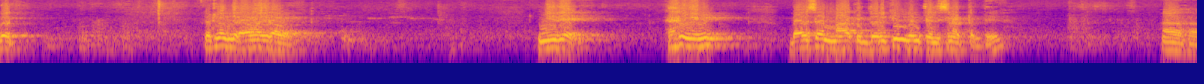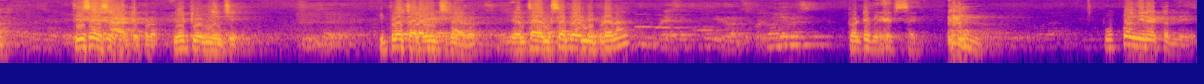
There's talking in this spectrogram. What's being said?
గుడ్ ఎట్లుంది రామాజీరావు మీదే. కానీ బహుశా మాకు దొరికిందని తెలిసినట్టుంది. ఆహా. తీసేసినాడు ఇప్పుడు యూట్యూబ్ నుంచి. ఇప్పుడే తొలగించినాడు ఎంత ఎంతసేపు అయింది ఇప్పుడైనా? ట్వంటీ మినిట్స్ అయింది. ఉప్పు అందినట్టుంది.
